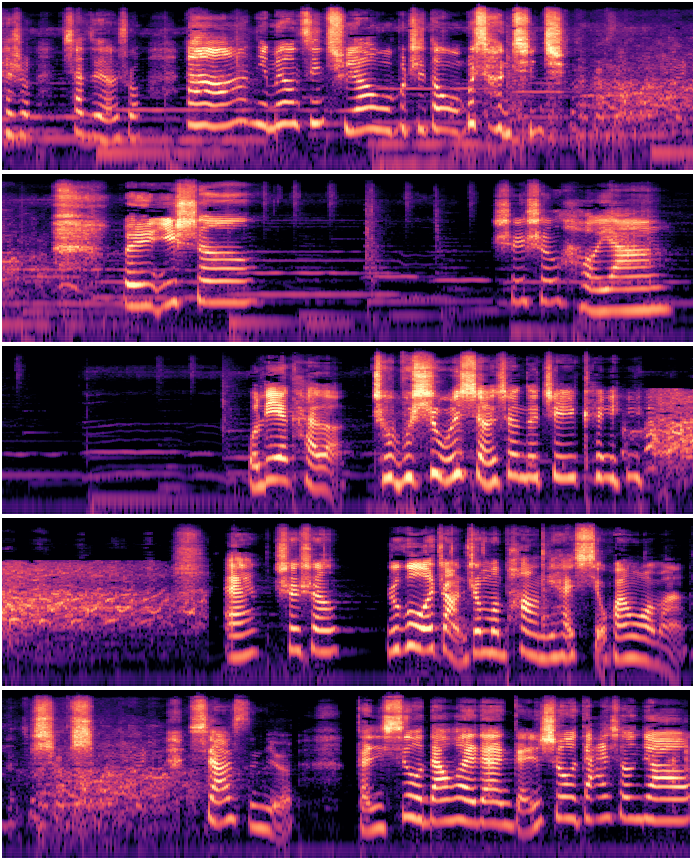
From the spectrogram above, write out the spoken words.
他说：“夏子阳说啊，你没有进群啊，我不知道，我不想进群。”欢迎医生，生生好呀！我裂开了，这不是我想象的 J.K。哎，生生，如果我长这么胖，你还喜欢我吗？吓死你了！感谢我大坏蛋，感谢我大香蕉。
